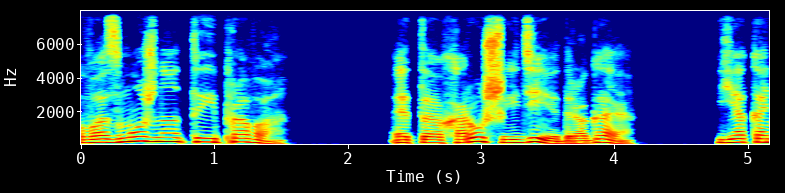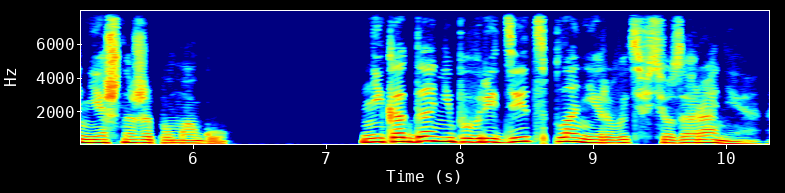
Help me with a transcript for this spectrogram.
«Возможно, ты и права. Это хорошая идея, дорогая. Я, конечно же, помогу. Никогда не повредит спланировать все заранее.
